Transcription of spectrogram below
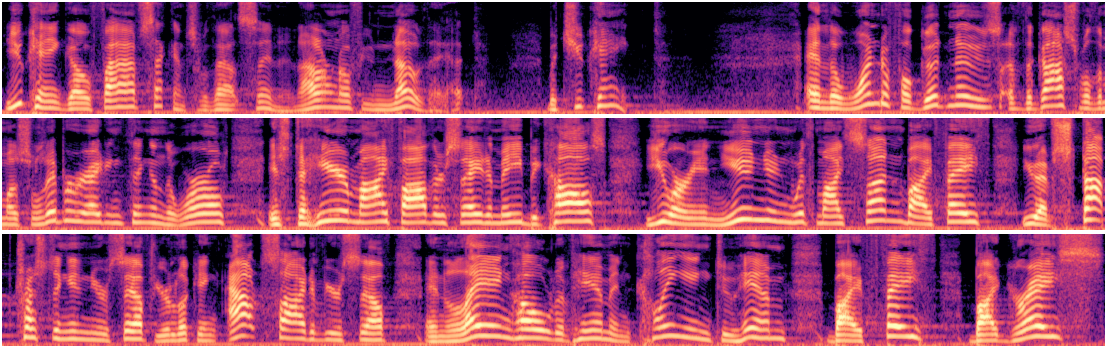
You can't go five seconds without sinning. I don't know if you know that, but you can't. And the wonderful good news of the gospel, the most liberating thing in the world, is to hear my Father say to me, Because you are in union with my Son by faith, you have stopped trusting in yourself. You're looking outside of yourself and laying hold of Him and clinging to Him by faith, by grace.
